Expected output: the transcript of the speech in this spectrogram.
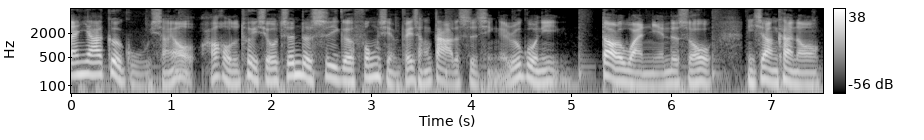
单押个股想要好好的退休，真的是一个风险非常大的事情。如果你到了晚年的时候，你想想看哦，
